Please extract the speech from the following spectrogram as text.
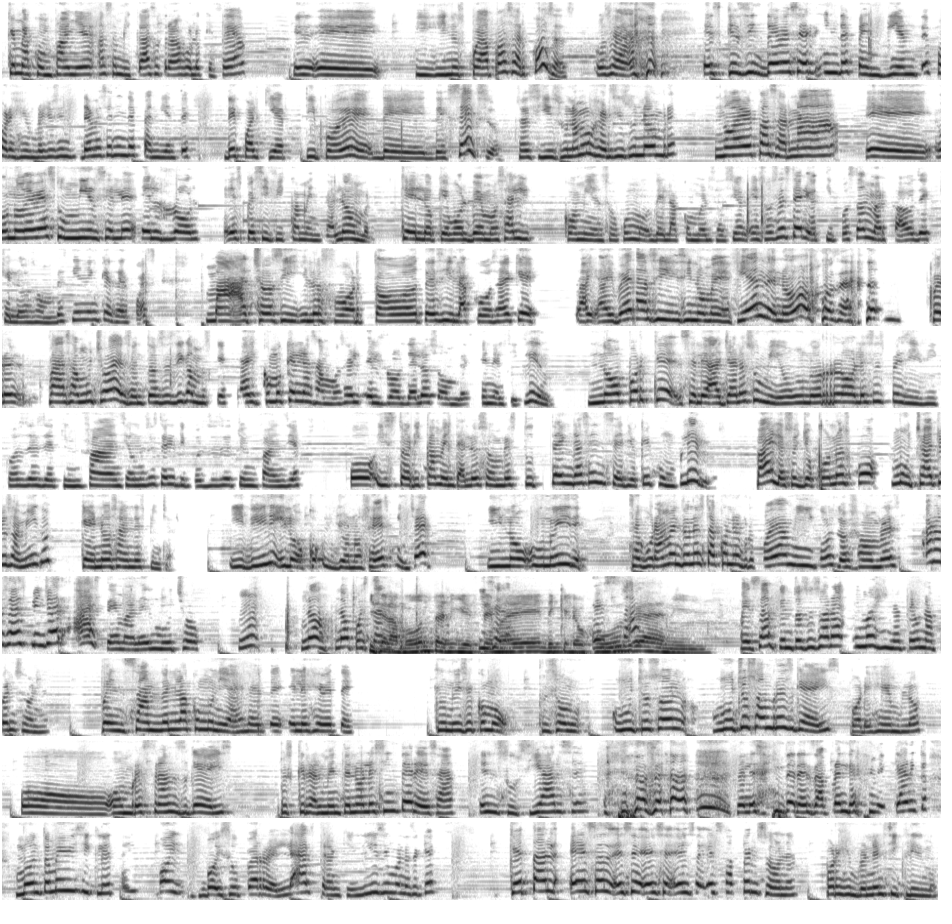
que me acompañe hasta mi casa, trabajo, lo que sea, eh, eh, y, y, nos pueda pasar cosas. O sea, es que debe ser independiente, por ejemplo, yo debe ser independiente de cualquier tipo de, sexo. O sea, si es una mujer, si es un hombre, no debe pasar nada eh, o no debe asumírsele el rol específicamente al hombre, que lo que volvemos al comienzo como de la conversación, esos estereotipos tan marcados de que los hombres tienen que ser pues machos y, los fortotes y la cosa de que hay, veras si, si no me defiende, ¿no? O sea, pero pasa mucho eso. Entonces, digamos que hay como que enlazamos el rol de los hombres en el ciclismo. No porque se le hayan asumido unos roles específicos desde tu infancia, unos estereotipos desde tu infancia, o históricamente a los hombres, tú tengas en serio que cumplirlos. Baila, yo conozco muchachos amigos que no saben despinchar. Y dice, y lo, yo no sé despinchar. Y no, uno dice, seguramente uno está con el grupo de amigos, los hombres, ah, no sabes pinchar, ah, este man es mucho. Mm, no, no, pues. Y se la montan y es tema de, que lo juzgan y. Exacto, entonces ahora imagínate una persona pensando en la comunidad LGBT, que uno dice como, pues son, muchos son, muchos hombres gays, por ejemplo, o hombres trans gays, pues que realmente no les interesa ensuciarse, o sea, no les interesa aprender mecánica, monto mi bicicleta y voy, voy súper relax, tranquilísimo, no sé qué. ¿Qué tal esa, ese, ese, esa, esa persona, por ejemplo, en el ciclismo?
